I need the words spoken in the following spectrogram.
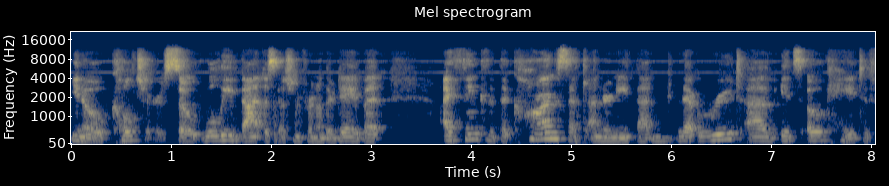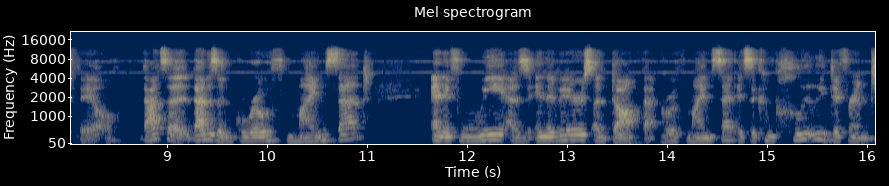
you know cultures. So we'll leave that discussion for another day but i think that the concept underneath that that root of it's okay to fail that's a that is a growth mindset. And if we as innovators adopt that growth mindset it's a completely different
